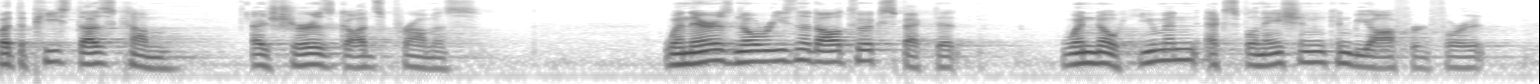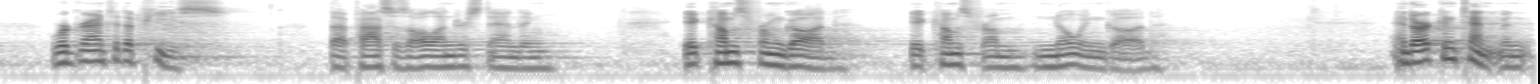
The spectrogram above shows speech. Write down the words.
but the peace does come, as sure as God's promise. When there is no reason at all to expect it, when no human explanation can be offered for it, we're granted a peace that passes all understanding. It comes from God, it comes from knowing God. And our contentment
